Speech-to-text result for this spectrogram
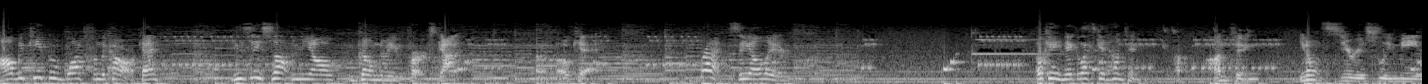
I'll be keeping watch from the car, okay? You see something, y'all come to me first. Got it? Okay. Right, see y'all later. Okay, Nick, let's get hunting. H hunting? You don't seriously mean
